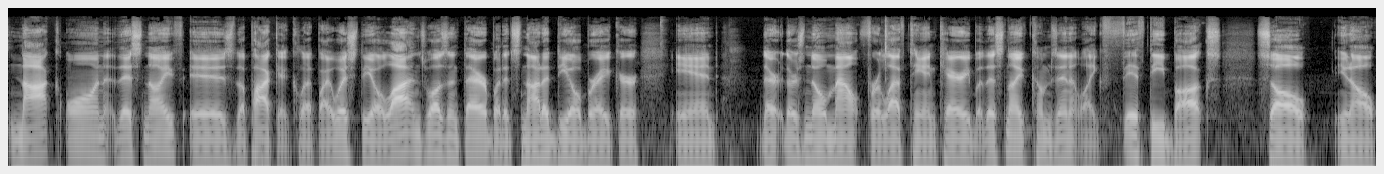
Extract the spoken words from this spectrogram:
knock on this knife is the pocket clip. I wish the Olitans wasn't there, but it's not a deal breaker. And there, there's no mount for left hand carry, but this knife comes in at like 50 bucks. So, you know,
